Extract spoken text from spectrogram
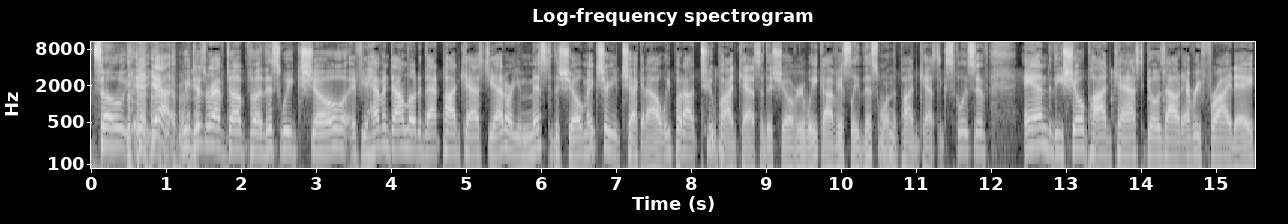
So, yeah, we just wrapped up uh, this week's show. If you haven't downloaded that podcast yet or you missed the show, make sure you check it out. We put out two podcasts of this show every week. Obviously, this one, the podcast exclusive, and the show podcast goes out every Friday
